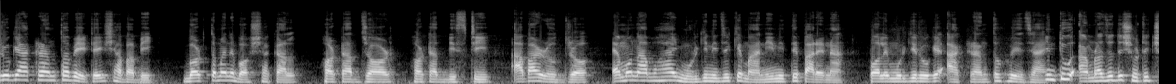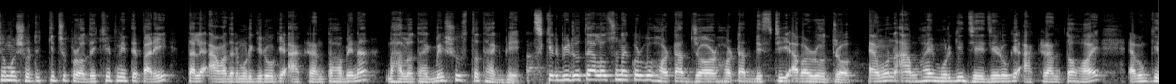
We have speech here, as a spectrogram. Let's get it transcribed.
রোগে আক্রান্ত হবে এটাই স্বাভাবিক। বর্তমানে বর্ষাকাল, হঠাৎ জ্বর, হঠাৎ বৃষ্টি, আবার রৌদ্র, এমন আবহাওয়ায় মুরগি নিজেকে মানিয়ে নিতে পারে না। ফলে মুরগি রোগে আক্রান্ত হয়ে যায়। কিন্তু আমরা যদি সঠিক সময় সঠিক কিছু পদক্ষেপ নিতে পারি, তাহলে আমাদের মুরগি রোগে আক্রান্ত হবে না। ভালো থাকবে, সুস্থ থাকবে। আজকের ভিডিওতে আলোচনা করব হঠাৎ জ্বর, হঠাৎ বৃষ্টি, আবার রৌদ্র। এমন আবহাওয়ায় মুরগি যে যে রোগে আক্রান্ত হয় এবং কি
